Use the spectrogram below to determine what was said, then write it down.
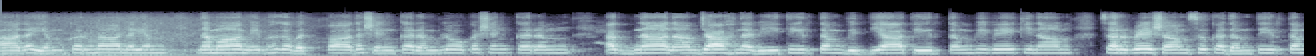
आलयं करुणालयं नमामि भगवत्पादशङ्करं लोकशङ्करम् अज्ञानां जाह्नवीतीर्थं विद्यातीर्थं विवेकिनां सर्वेषां सुखदं तीर्थं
